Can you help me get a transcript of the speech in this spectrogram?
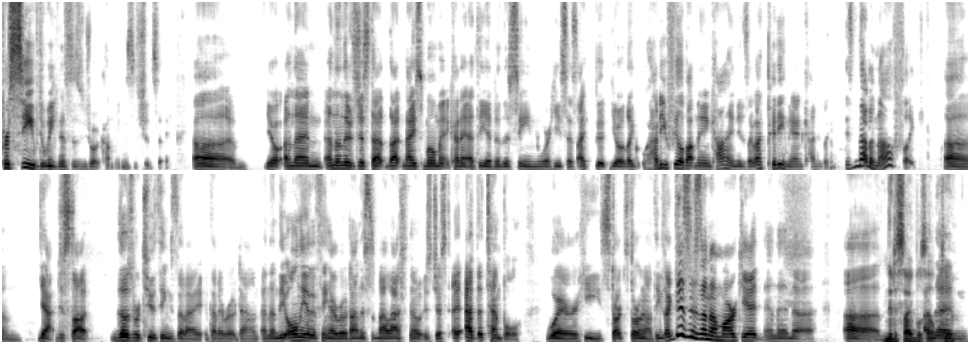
perceived weaknesses and shortcomings, I should say. Um, you know, and then and then there's just that that nice moment kind of at the end of the scene where he says, "I, you know, like, how do you feel about mankind?" He's like, "I pity mankind." He's like, "Isn't that enough?" Like, um, yeah, just thought those were two things that I that I wrote down, and then the only other thing I wrote down, this is my last note, is just at the temple where he starts throwing out things like, "This isn't a market," and then uh, um, The disciples help too.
